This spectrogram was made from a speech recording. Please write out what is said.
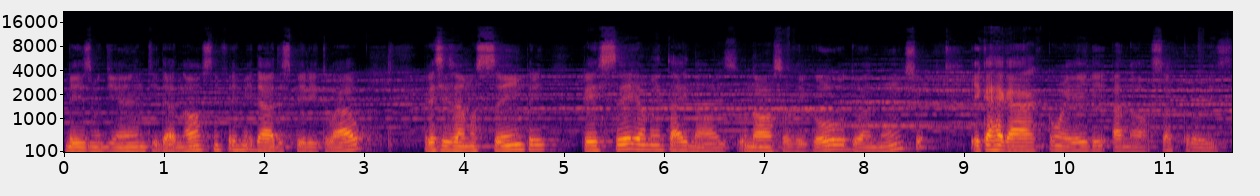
Mesmo diante da nossa enfermidade espiritual, precisamos sempre crescer e aumentar em nós o nosso vigor do anúncio e carregar com ele a nossa cruz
